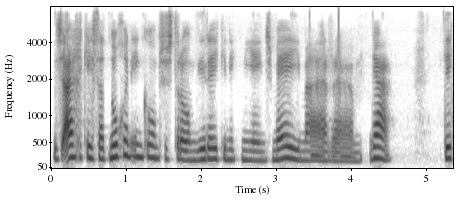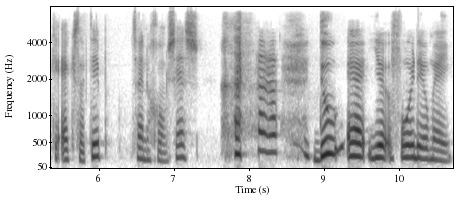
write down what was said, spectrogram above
Dus eigenlijk is dat nog een inkomstenstroom. Die reken ik niet eens mee. Maar uh, ja, dikke extra tip. Het zijn er gewoon zes. Doe er je voordeel mee.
